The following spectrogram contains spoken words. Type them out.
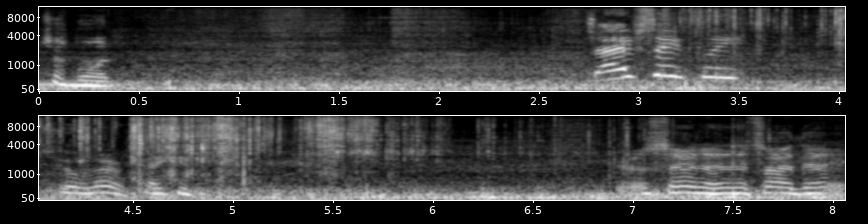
Just one. Drive safely. Sure, there. Thank you. There's Santa inside that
